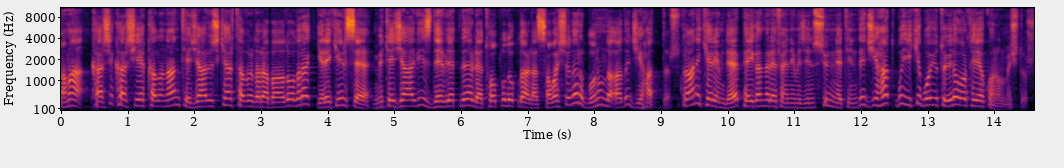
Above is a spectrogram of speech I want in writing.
Ama karşı karşıya kalınan tecavüzkar tavırlara bağlı olarak gerekirse mütecaviz devletlerle, topluluklarla savaşılır. Bunun da adı cihattır. Kur'an-ı Kerim'de Peygamber Efendimizin sünnetinde cihat bu iki boyutuyla ortaya konulmuştur.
